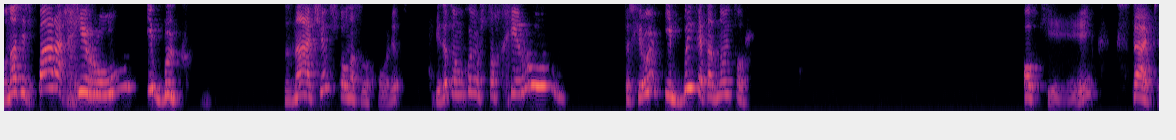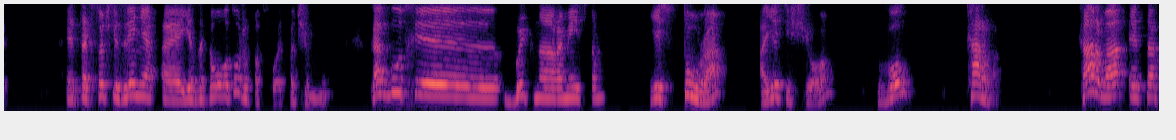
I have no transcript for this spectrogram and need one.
У нас есть пара хирув и бык. Значит, что у нас выходит? Из этого мы выходим, что херув, то есть херувим и бык это одно и то же. Окей. Кстати, это с точки зрения э, языкового тоже подходит. Почему? Как будет э, бык на арамейском? Есть тура, а есть еще вол карва. Карва это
